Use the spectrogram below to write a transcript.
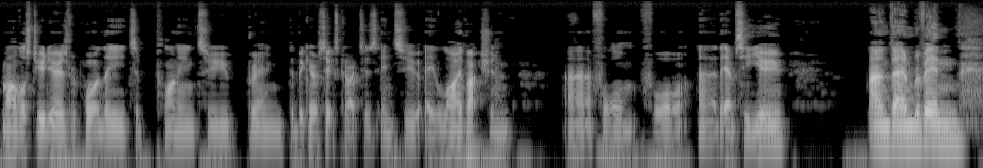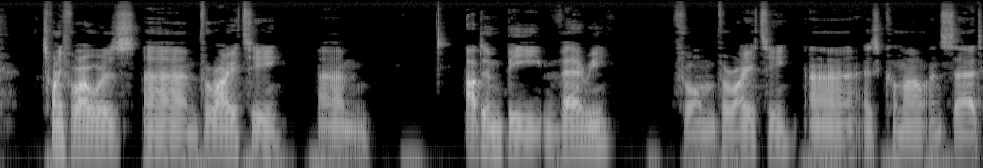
Marvel Studios reportedly to planning to bring the Big Hero Six characters into a live action uh, form for uh, the MCU, and then within 24 hours, um, Variety, um, Adam B. Vary from Variety uh, has come out and said.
